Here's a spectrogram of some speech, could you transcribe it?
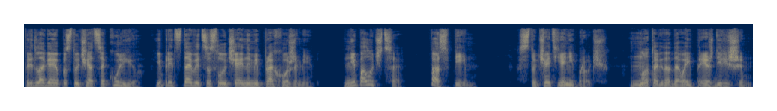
Предлагаю постучаться к улью и представиться случайными прохожими. Не получится? Поспим. Стучать я не прочь. Но тогда давай прежде решим,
